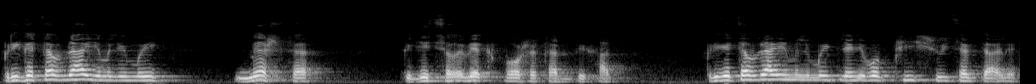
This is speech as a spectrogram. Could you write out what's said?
Приготовляем ли мы место, где человек может отдыхать? Приготовляем ли мы для него пищу и так далее.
